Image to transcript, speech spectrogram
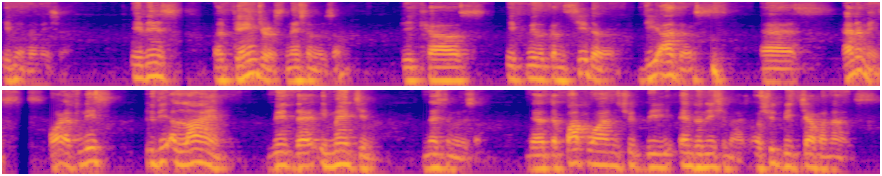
in Indonesia. It is a dangerous nationalism because it will consider the others as enemies, or at least to be aligned with their imagined nationalism. That the Papuan should be Indonesianized or should be Javanized.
